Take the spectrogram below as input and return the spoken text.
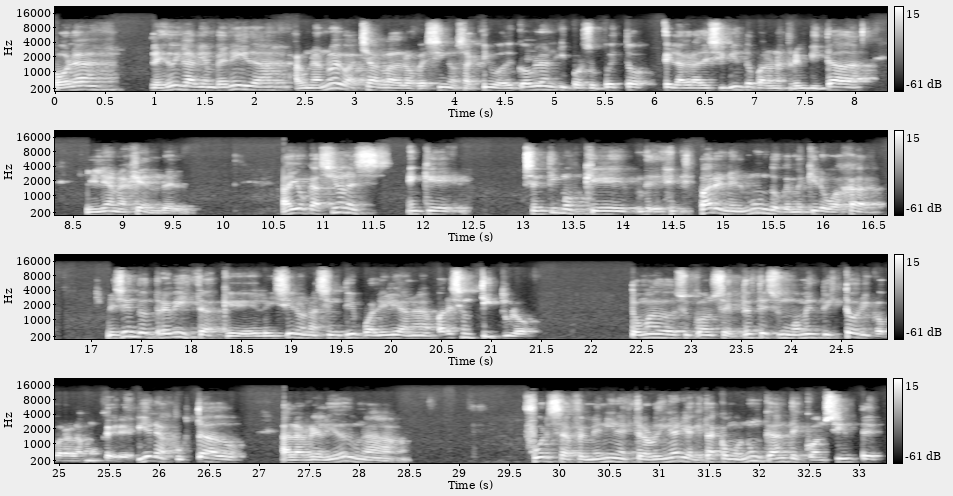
Hola, les doy la bienvenida a una nueva charla de los vecinos activos de Coblan y por supuesto el agradecimiento para nuestra invitada Liliana Hendel. Hay ocasiones en que sentimos que eh, para en el mundo que me quiero bajar. Leyendo entrevistas que le hicieron hace un tiempo a Liliana, aparece un título tomado de su concepto. Este es un momento histórico para las mujeres, bien ajustado a la realidad de una fuerza femenina extraordinaria que está como nunca antes consciente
